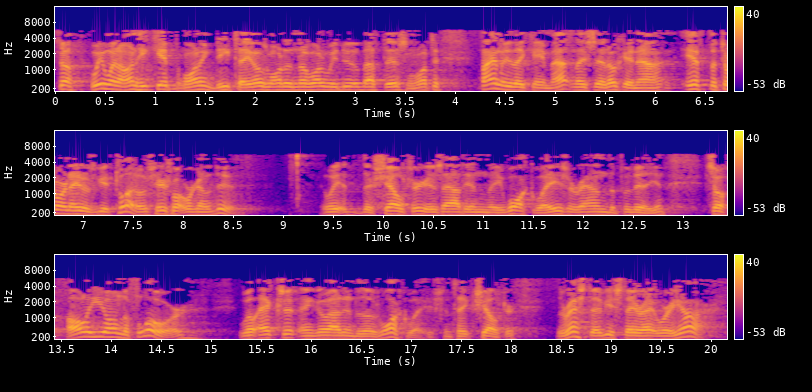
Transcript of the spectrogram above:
So we went on. He kept wanting details, wanted to know what do we do about this and what. To... Finally, they came out and they said, "Okay, now if the tornadoes get close, here's what we're going to do. We, the shelter is out in the walkways around the pavilion. So all of you on the floor will exit and go out into those walkways and take shelter. The rest of you stay right where you are."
